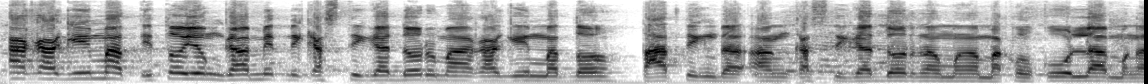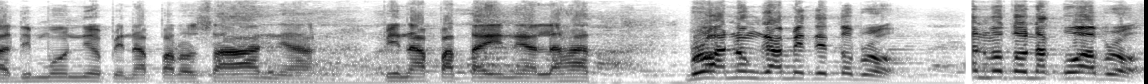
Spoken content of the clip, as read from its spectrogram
Mga kagimat, ito yung gamit ni Kastigador mga kagimat to. Tating da, ang Kastigador ng mga makukula, mga demonyo, pinaparusahan niya, pinapatay niya lahat. Bro, anong gamit ito bro? Ano mo to nakuha bro?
